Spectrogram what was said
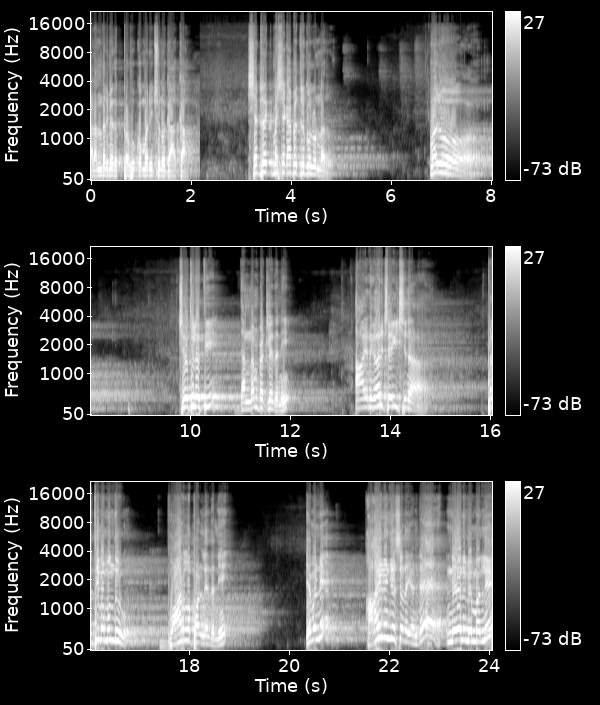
మనందరి మీద ప్రభు కొమ్మరించును గాక షడ్రక్ మెషకాబెద్రగోలు ఉన్నారు. వారు చేతులెత్తి దండం పెట్టలేదని ఆయన గారు చేయించిన ప్రతిమ ముందు బార్ల పడలేదని ఏమండి? ఆయన ఏం చేశాడంటే నేను మిమ్మల్ని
